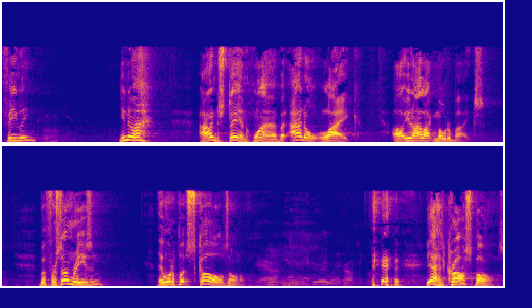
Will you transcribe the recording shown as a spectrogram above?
feeling. You know, I, I understand why, but I don't like, uh, you know, I like motorbikes. But for some reason, they want to put skulls on them. yeah, crossbones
